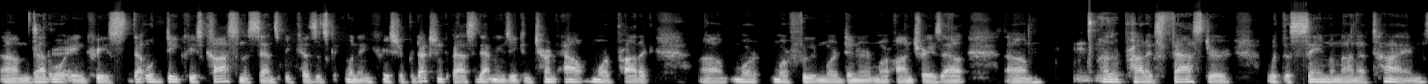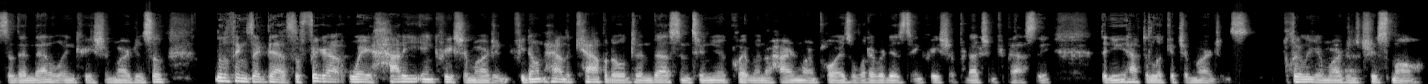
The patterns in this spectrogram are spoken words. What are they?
um, that will increase, that will decrease costs in a sense because it's going to increase your production capacity. That means you can turn out more product, uh, more more food, more dinner, more entrees out. Um, Mm-hmm. other products faster with the same amount of time. So then that'll increase your margin. So little things like that. So figure out way how do you increase your margin. If you don't have the capital to invest into new equipment or hiring more employees or whatever it is to increase your production capacity, then you have to look at your margins. Clearly, your margins are too small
